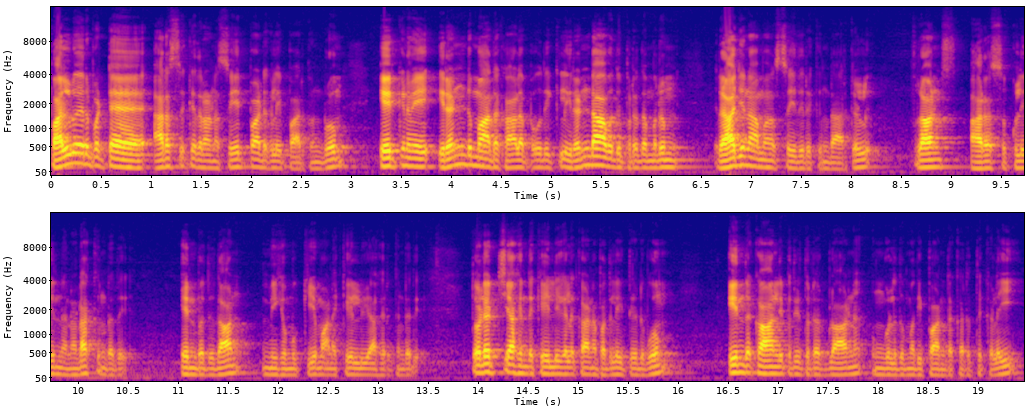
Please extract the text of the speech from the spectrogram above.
பல்வேறுபட்ட அரசுக்கு எதிரான செயற்பாடுகளை பார்க்கின்றோம். ஏற்கனவே இரண்டு மாத காலப்பகுதிக்கு இரண்டாவது பிரதமரும் ராஜினாமா செய்திருக்கின்றார்கள். பிரான்ஸ் அரசுக்குள் என்ன நடக்கின்றது என்பதுதான் மிக முக்கியமான கேள்வியாக இருக்கின்றது. தொடர்ச்சியாக இந்த கேள்விகளுக்கான பதிலை தேடுவோம். இந்த காணொலி பதிவு தொடர்பிலான உங்களது மதிப்பான கருத்துக்களை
